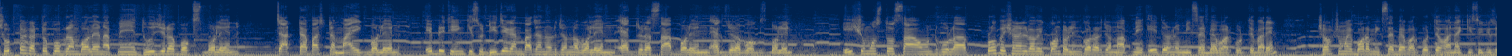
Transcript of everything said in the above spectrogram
ছোট্টখাটো প্রোগ্রাম বলেন আপনি, দুই জোড়া বক্স বলেন, চারটা, পাঁচটা মাইক বলেন এভরিথিং কিছু ডিজে গান বাজানোর জন্য বলেন, এক জোড়া সাব বলেন, এক জোড়া বক্স বলেন। এই সমস্ত সাউন্ডগুলা প্রফেশনালভাবে কন্ট্রোলিং করার জন্য আপনি এই ধরনের মিক্সার ব্যবহার করতে পারেন। সব সময় বড় মিক্সার ব্যবহার করতে হয় না, কিছু কিছু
